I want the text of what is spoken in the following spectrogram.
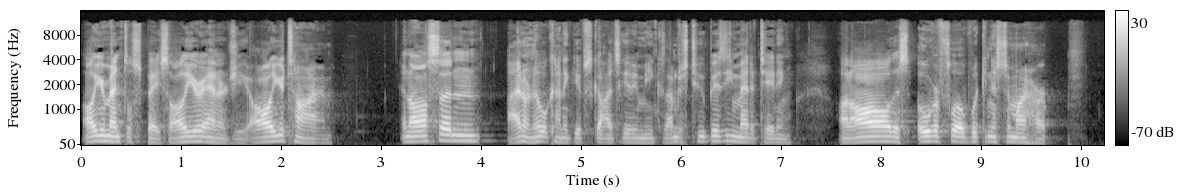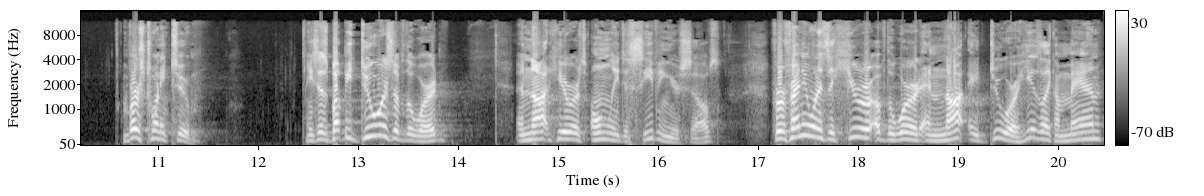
all your mental space, all your energy, all your time. And all of a sudden, I don't know what kind of gifts God's giving me because I'm just too busy meditating on all this overflow of wickedness in my heart. Verse 22, he says, But be doers of the word and not hearers only, deceiving yourselves. For if anyone is a hearer of the word and not a doer, he is like a man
